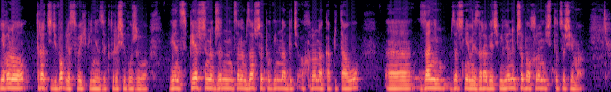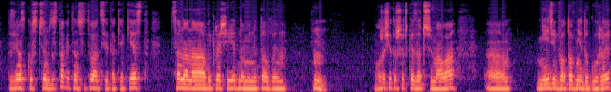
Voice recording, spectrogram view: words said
nie wolno tracić w ogóle swoich pieniędzy, które się włożyło. Więc pierwszym nadrzędnym celem zawsze powinna być ochrona kapitału. E, Zanim zaczniemy zarabiać miliony, trzeba ochronić to, co się ma. W związku z czym zostawię tę sytuację tak, jak jest. Cena na wykresie jednominutowym hmm, może się troszeczkę zatrzymała. E, Nie idzie gwałtownie do góry,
